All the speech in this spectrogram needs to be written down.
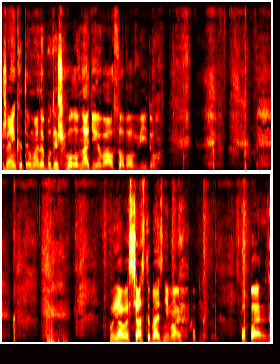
Женька, ти в мене будеш головна дієва особа в відео. Бо я весь час тебе знімаю поп- попереду.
